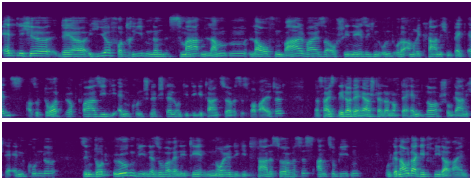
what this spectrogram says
Etliche der hier vertriebenen smarten Lampen laufen wahlweise auf chinesischen und oder amerikanischen Backends. Also dort wird quasi die Endkundenschnittstelle und die digitalen Services verwaltet. Das heißt, weder der Hersteller noch der Händler, schon gar nicht der Endkunde, sind dort irgendwie in der Souveränität, neue digitale Services anzubieten. Und genau da geht Frieda rein.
